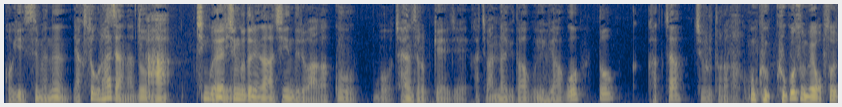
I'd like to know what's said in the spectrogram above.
거기 있으면은 약속을 하지 않아도 아 친구들이 네, 친구들이나 지인들이 와갖고 뭐 자연스럽게 이제 같이 만나기도 하고 음. 얘기하고 또 각자 집으로 돌아가고. 그럼 그 그곳은 왜 없어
